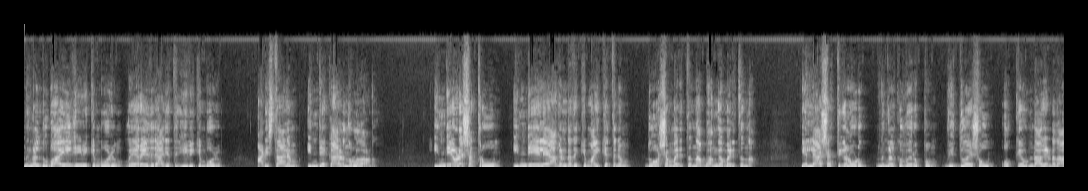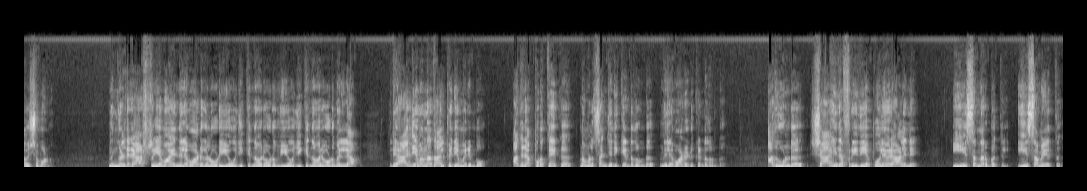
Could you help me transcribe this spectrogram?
നിങ്ങൾ ദുബായിൽ ജീവിക്കുമ്പോഴും വേറെ ഏത് രാജ്യത്ത് ജീവിക്കുമ്പോഴും അടിസ്ഥാനം ഇന്ത്യക്കാരെന്നുള്ളതാണ്. ഇന്ത്യയുടെ ശത്രുവും ഇന്ത്യയിലെ അഖണ്ഡതയ്ക്കും ഐക്യത്തിനും ദോഷം വരുത്തുന്ന ഭംഗം വരുത്തുന്ന എല്ലാ ശക്തികളോടും നിങ്ങൾക്ക് വെറുപ്പും വിദ്വേഷവും ഒക്കെ ഉണ്ടാകേണ്ടത് ആവശ്യമാണ്. നിങ്ങളുടെ രാഷ്ട്രീയമായ നിലപാടുകളോട് യോജിക്കുന്നവരോടും വിയോജിക്കുന്നവരോടുമെല്ലാം രാജ്യമെന്ന താല്പര്യം വരുമ്പോൾ അതിനപ്പുറത്തേക്ക് നമ്മൾ സഞ്ചരിക്കേണ്ടതുണ്ട് നിലപാടെടുക്കേണ്ടതുണ്ട്. അതുകൊണ്ട് ഷാഹിദ് അഫ്രീദിയെ പോലെ ഒരാളിനെ ഈ സന്ദർഭത്തിൽ ഈ സമയത്ത്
